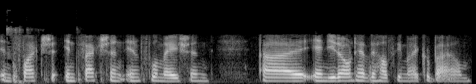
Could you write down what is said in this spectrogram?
infection, inflammation, uh, and you don't have the healthy microbiome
